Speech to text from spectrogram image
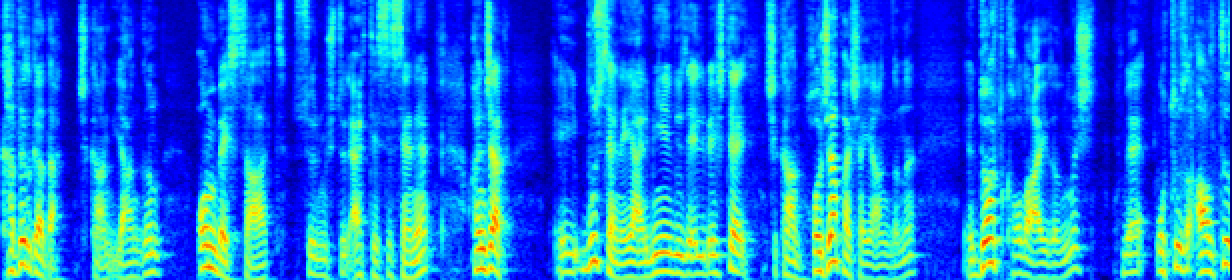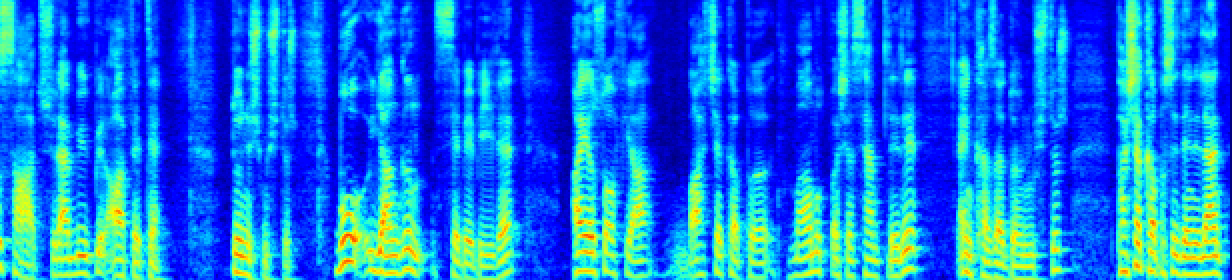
Kadırga'da çıkan yangın 15 saat sürmüştür ertesi sene. Ancak e, bu sene yani 1755'te çıkan Hoca Paşa yangını e, 4 kola ayrılmış ve 36 saat süren büyük bir afete dönüşmüştür. Bu yangın sebebiyle Ayasofya, Bahçekapı, Mahmutpaşa semtleri enkaza dönmüştür. Paşa Kapısı denilen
